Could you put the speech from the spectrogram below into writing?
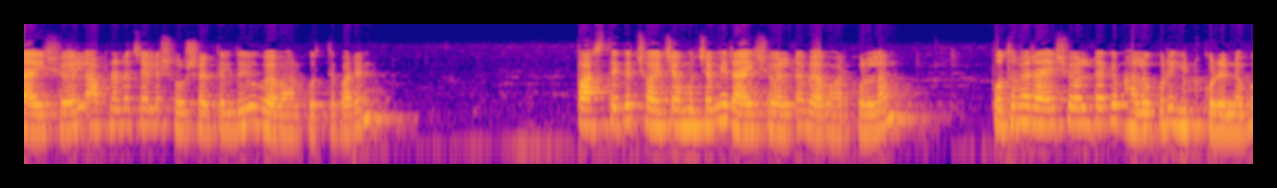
রাইস অয়েল। আপনারা চাইলে সরষের তেল দিয়েও ব্যবহার করতে পারেন। পাঁচ থেকে ছয় চামচ আমি রাইস অয়েলটা ব্যবহার করলাম। প্রথমে রাইস অয়েলটাকে ভালো করে হিট করে নেব।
